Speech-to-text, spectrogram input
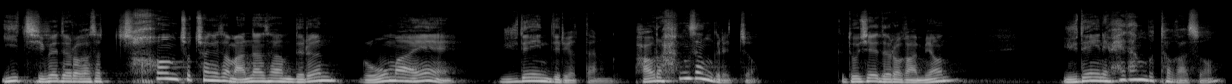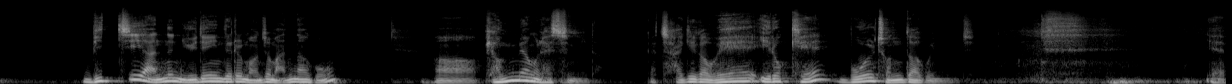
이 집에 들어가서 처음 초청해서 만난 사람들은 로마의 유대인들이었다는 거예요. 바울은 항상 그랬죠. 그 도시에 들어가면 유대인의 회당부터 가서 믿지 않는 유대인들을 먼저 만나고 어, 변명을 했습니다. 그러니까 자기가 왜 이렇게 뭘 전도하고 있는지. 예,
